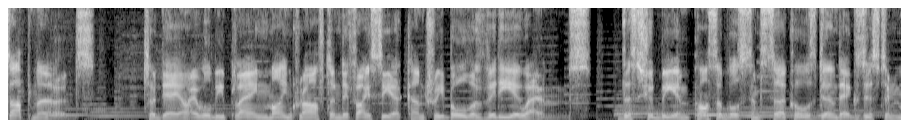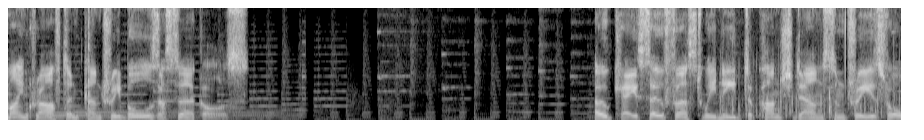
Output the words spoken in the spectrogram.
Sup nerds. Today I will be playing Minecraft and if I see a country ball the video ends. This should be impossible since circles don't exist in Minecraft and country balls are circles. Okay so first we need to punch down some trees for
